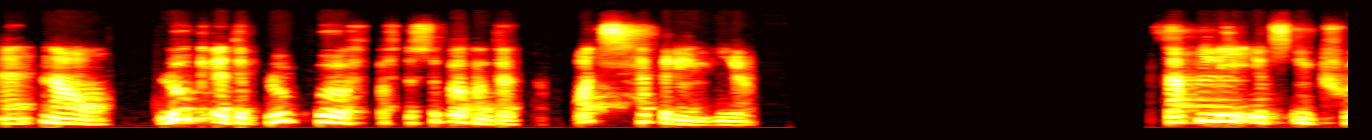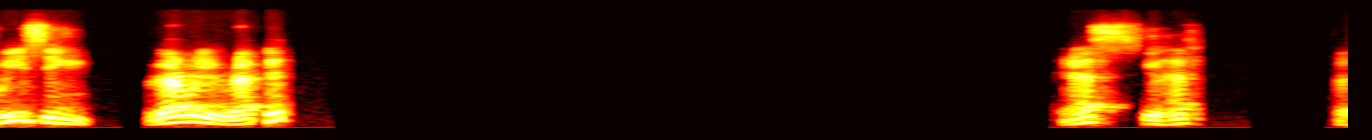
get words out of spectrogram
And now look at the blue curve of the superconductor. What's happening here? Suddenly it's increasing very rapid Yes, you have a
